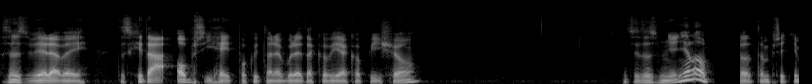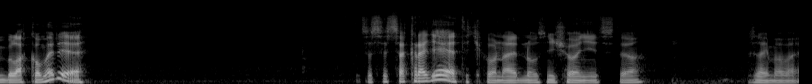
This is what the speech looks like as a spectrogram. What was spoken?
To jsem zvědavý. To schytá obří hate, pokud to nebude takový, jako píšou. Se to změnilo, tam předtím byla komedie. Co se sakra děje teďko najednou z ničeho nic, to Zajímavé.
